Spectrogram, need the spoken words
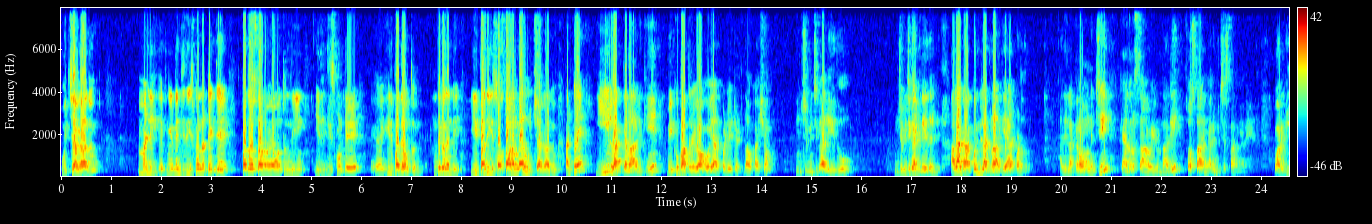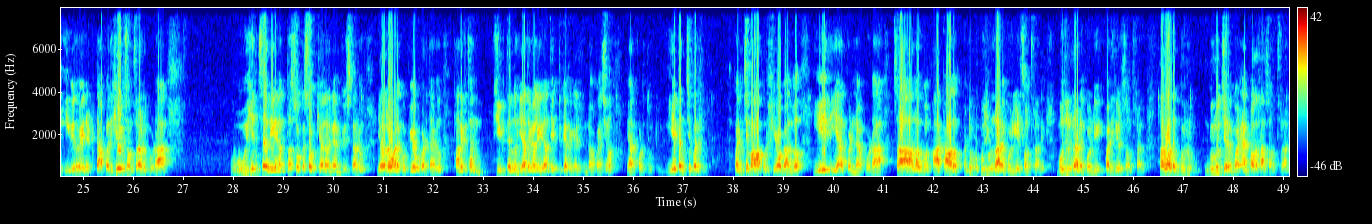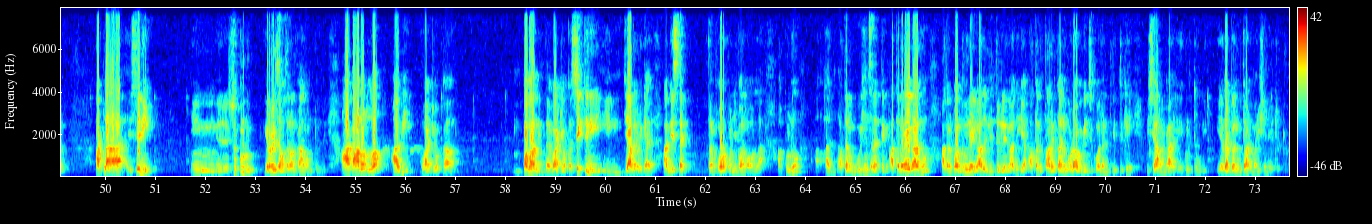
ఉచ్చ కాదు. మళ్ళీ ఇక్కడి నుంచి తీసుకున్నట్టయితే పదో స్థానం ఏమవుతుంది? ఇది తీసుకుంటే ఇది పది అవుతుంది. అంతే కదండి? ఈ పది స్వస్థానం కాదు ఉచ్చ కాదు. అంటే ఈ లగ్నానికి మీకు భద్రయోగం ఏర్పడేటటువంటి అవకాశం ఇంచుమించుగా లేదు. ఇంచుమించుగా లేదండి. అలాగా కొన్ని లగ్నాలకి ఏర్పడదు. అది లగ్నం నుంచి కేంద్ర స్థానం అయి ఉండాలి స్వస్థానం కానీ ఉచ్చస్థానం కానీ వారికి ఈ విధమైనటువంటి ఆ పదిహేడు సంవత్సరాలు కూడా ఊహించలేనంత సుఖ సౌఖ్యాలని అనిపిస్తాడు. ఎవరో వాళ్ళకి ఉపయోగపడతాడు. తనకి తను జీవితంలో ఎదగలేనంత ఎత్తుకు ఎదగలేటువంటి అవకాశం ఏర్పడుతుంటుంది ఏ పంచపరి పంచమహాపురుష యోగాల్లో ఏది ఏర్పడినా కూడా చాలా ఆ కాలం అంటే ఇప్పుడు కుజుడు ఉన్నాడు అనుకోండి ఏడు సంవత్సరాలు బుధుడు ఉన్నాడు అనుకోండి పదిహేడు సంవత్సరాలు తర్వాత గురు గురువు వచ్చాడు అనుకోండి ఆయన పదహారు సంవత్సరాలు. అట్లా శని శుక్రుడు ఇరవై సంవత్సరాల కాలం ఉంటుంది. ఆ కాలంలో అవి వాటి యొక్క పవర్ని వాటి యొక్క శక్తిని ఈ జాతకుడికి అందిస్తాయి తన పూర్వపుణ్యఫలం వల్ల. అప్పుడు అతను ఊహించిన అతనే కాదు అతని బంధువులే కాదు మిత్రులే కాదు అతను తనకు తను కూడా ఊహించుకోలేని ఎత్తుకి విశాలంగా ఎగురుతూ ఎదగలుగుతాడు మనిషి అనేటట్టు.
